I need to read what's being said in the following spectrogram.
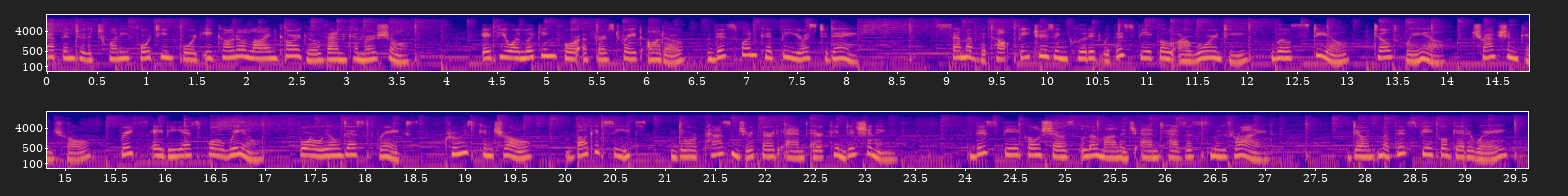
step into the 2014 Ford Econoline Cargo Van Commercial. If you are looking for a first-rate auto, this one could be yours today. Some of the top features included with this vehicle are warranty, wheel steel, tilt wheel, traction control, brakes ABS 4-wheel, 4-wheel disc brakes, cruise control, bucket seats, door passenger third and air conditioning. This vehicle shows low mileage and has a smooth ride. Don't let this vehicle get away,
